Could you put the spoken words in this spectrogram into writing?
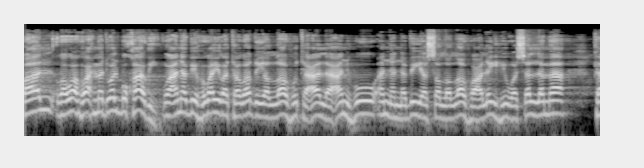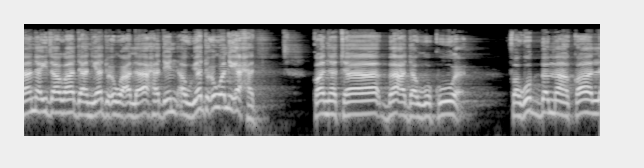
قال رواه أحمد والبخاري. وعن أبي هريرة رضي الله تعالى عنه أن النبي صلى الله عليه وسلم كان إذا أراد أن يدعو على أحد أو يدعو لأحد قنت بعد الركوع فربما قال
